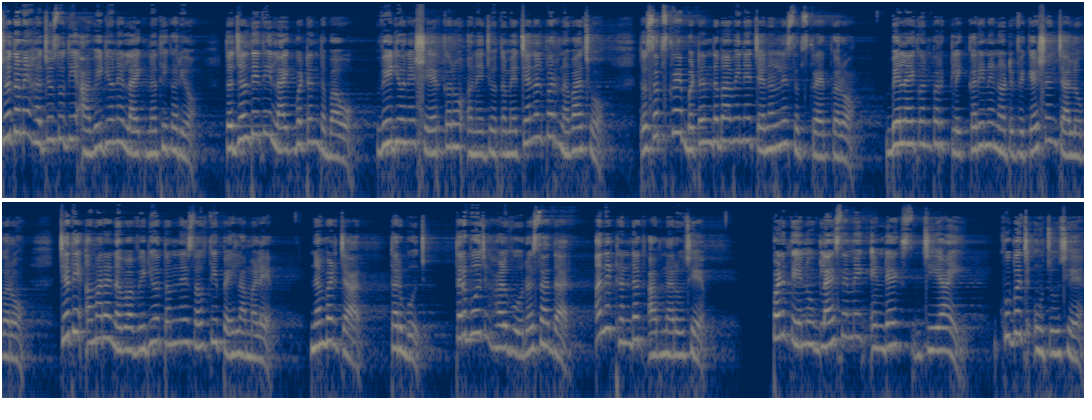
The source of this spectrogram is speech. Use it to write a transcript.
જો તમે હજુ સુધી આ વિડીયોને લાઇક નથી કર્યો, તો જલ્દીથી લાઇક બટન દબાવો, વિડીયોને શેર કરો અને જો તમે ચેનલ પર નવા છો, તો સબસ્ક્રાઇબ બટન દબાવીને ચેનલને સબસ્ક્રાઇબ કરો. બેલ આઇકોન પર ક્લિક કરીને નોટિફિકેશન ચાલુ કરો, જેથી અમારા નવા વીડિયો તમને સૌથી પહેલાં મળે. નંબર ચાર, તરબૂચ. તરબૂચ હળવું, રસાદાર અને ઠંડક આપનારો છે. પણ તેનું ગ્લાયસેમિક ઇન્ડેક્સ જીઆઈ ખૂબ જ ઊંચું છે.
